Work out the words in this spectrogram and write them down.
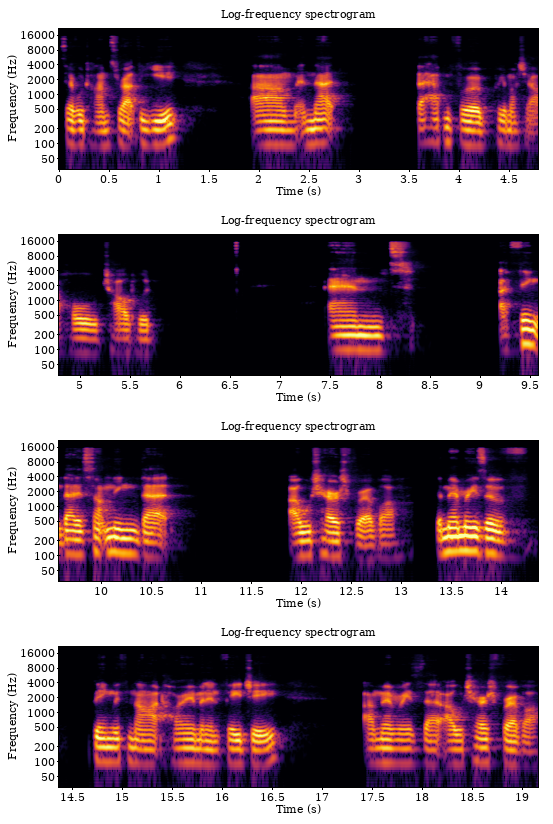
several times throughout the year, um, and that that happened for pretty much our whole childhood. And I think that is something that I will cherish forever. The memories of being with Na at home and in Fiji are memories that I will cherish forever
